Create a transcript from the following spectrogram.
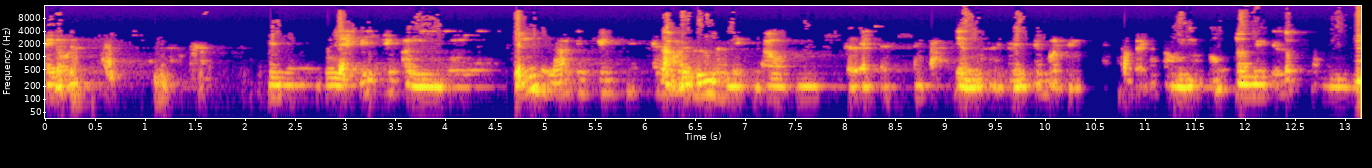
thay đổi. Mình giải quyết cái phần chính của nó, cái cái cái lõi hướng là việc đầu từ em sẽ tập dần để cái mọi chuyện có vẻ nó còn tốt hơn những cái lúc mình ừ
